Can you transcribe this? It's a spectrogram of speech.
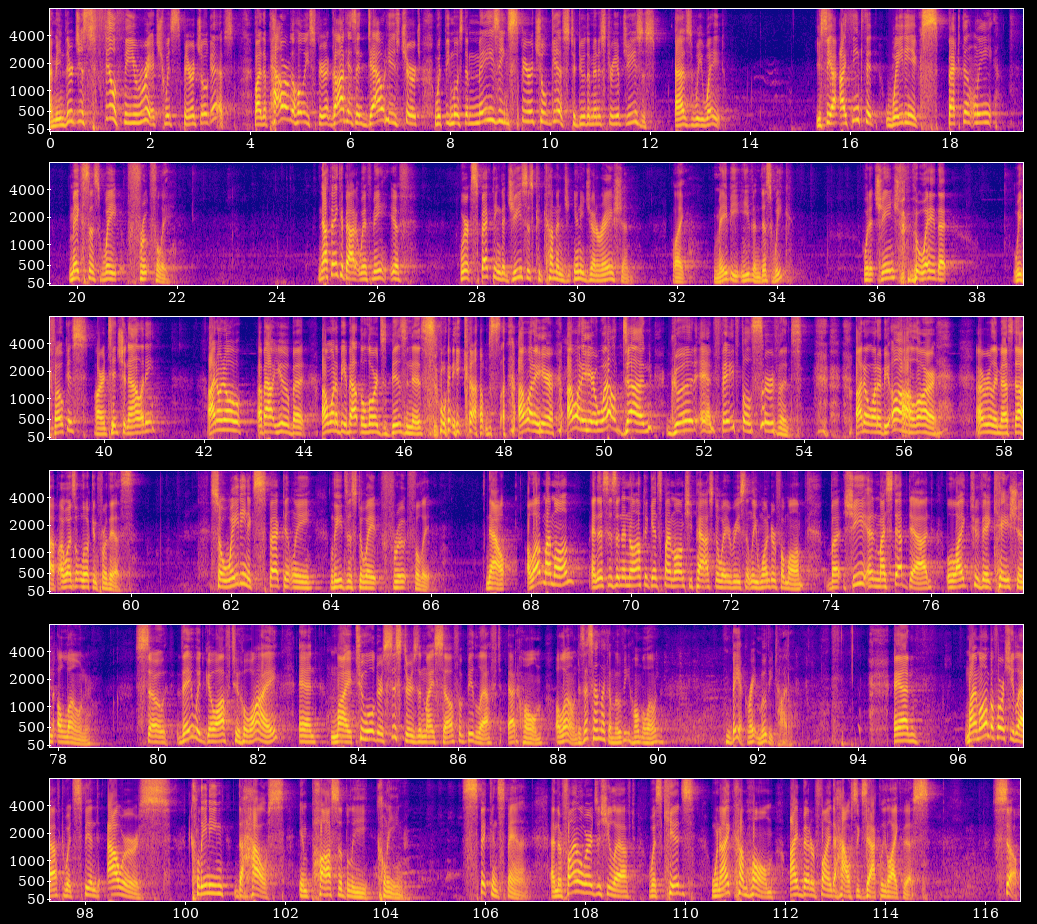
I mean, they're just filthy rich with spiritual gifts. By the power of the Holy Spirit, God has endowed His church with the most amazing spiritual gifts to do the ministry of Jesus as we wait. You see, I, think that waiting expectantly makes us wait fruitfully. Now, think about it with me. If we're expecting that Jesus could come in any generation, like maybe even this week, would it change the way that we focus, our intentionality? I don't know about you, but I want to be about the Lord's business when he comes. I want to hear, I want to hear, well done, good and faithful servant. I don't want to be, oh Lord, I really messed up. I wasn't looking for this. So waiting expectantly leads us to wait fruitfully. Now, I love my mom, and this isn't a knock against my mom. She passed away recently, wonderful mom but she and my stepdad liked to vacation alone. So they would go off to Hawaii, and my two older sisters and myself would be left at home alone. Does that sound like a movie, Home Alone? be a great movie title. and my mom, before she left, would spend hours cleaning the house impossibly clean, spick and span. And their final words as she left was, Kids, when I come home, I better find a house exactly like this. So,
